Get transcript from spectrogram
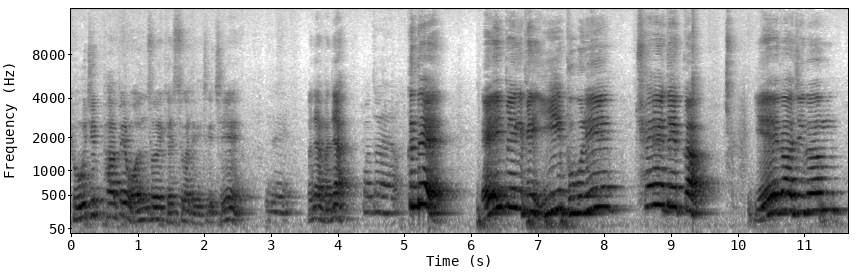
교집합의 원소의 개수가 되겠지 그치? 네. 맞냐 맞냐? 맞아요. 근데 A 빼기 B 이 부분이 최대값 얘가 지금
